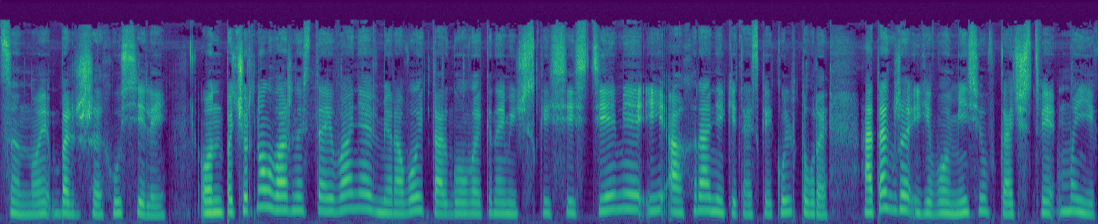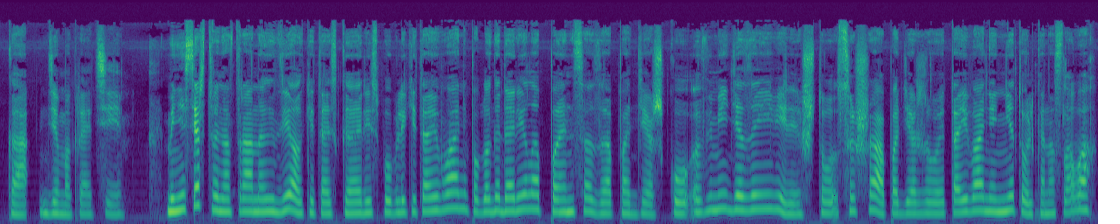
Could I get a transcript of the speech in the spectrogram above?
ценой больших усилий. Он подчеркнул важность Тайваня в мировой торгово-экономической системе и охране китайской культуры, а также его миссию в качестве маяка демократии. Министерство иностранных дел Китайской республики Тайвань поблагодарило Пенса за поддержку. В МИДе заявили, что США поддерживают Тайвань не только на словах,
